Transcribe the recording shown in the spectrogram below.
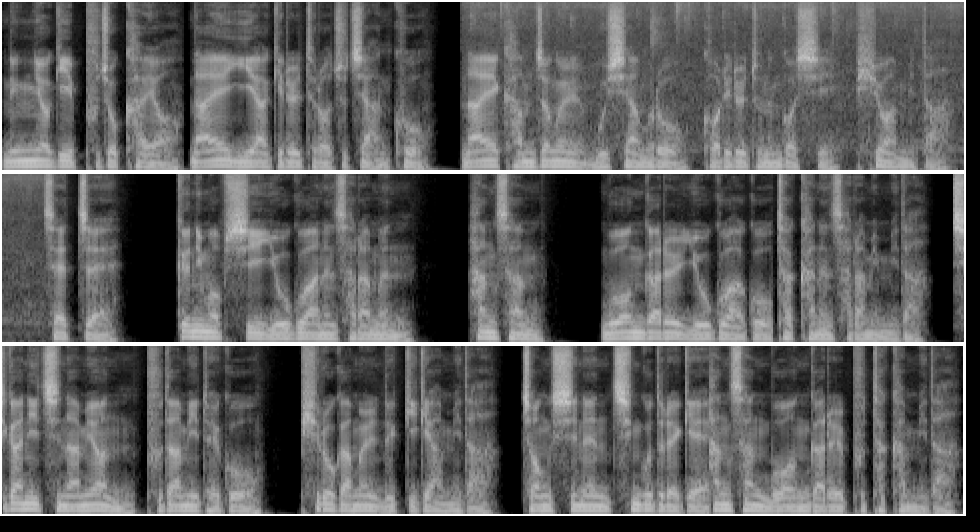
능력이 부족하여 나의 이야기를 들어주지 않고 나의 감정을 무시함으로 거리를 두는 것이 필요합니다. 셋째, 끊임없이 요구하는 사람은 항상 무언가를 요구하고 부탁하는 사람입니다. 시간이 지나면 부담이 되고 피로감을 느끼게 합니다. 정 씨는 친구들에게 항상 무언가를 부탁합니다.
